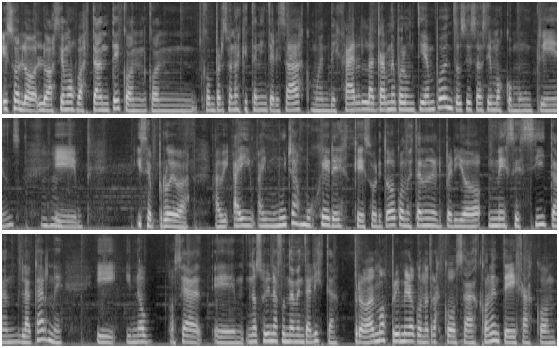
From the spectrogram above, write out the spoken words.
eso lo, lo hacemos bastante con, con- con personas que están interesadas como en dejar la carne por un tiempo, entonces hacemos como un cleanse y, y se prueba. Hay, hay muchas mujeres que, sobre todo cuando están en el periodo, necesitan la carne y, y no, o sea, eh, no soy una fundamentalista. Probamos primero con otras cosas, con lentejas, con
